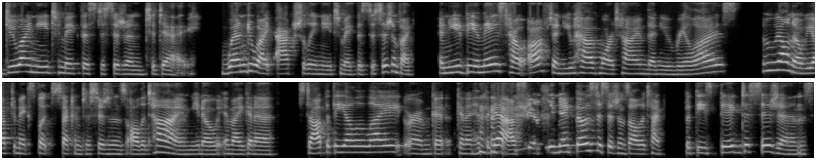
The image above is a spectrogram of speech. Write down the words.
do i need to make this decision today when do i actually need to make this decision by and you'd be amazed how often you have more time than you realize and we all know we have to make split second decisions all the time. You know, am I going to stop at the yellow light or am I'm going to hit the gas? You know, we make those decisions all the time. But these big decisions,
